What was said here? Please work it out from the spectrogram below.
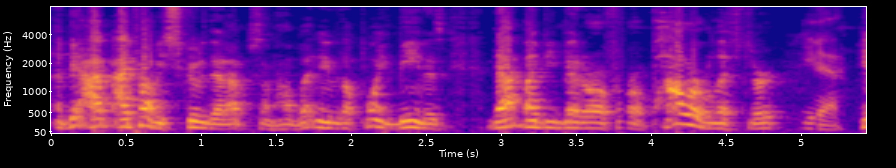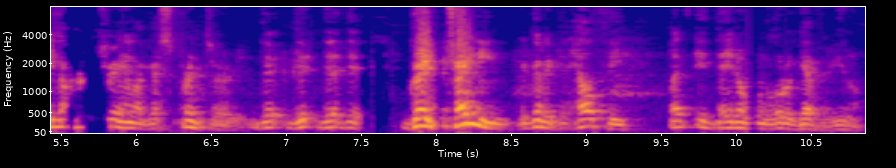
I, I, probably screwed that up somehow. But anyway, the point being is that might be better off for a power lifter. Yeah. He's not training like a sprinter. The, the, the, great training, you're going to get healthy, but they don't go together. You know,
